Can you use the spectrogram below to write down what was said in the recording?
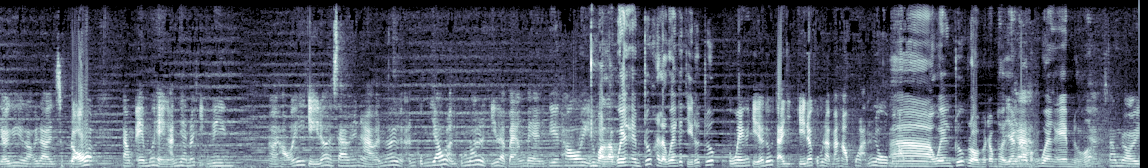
Vậy cái gọi là sụp đổ á. Xong em mới hẹn ảnh ra nói chuyện riêng rồi hỏi chị đó là sao thế nào? Anh nói là anh cũng giấu anh cũng nói là chỉ là bạn bè này kia thôi. Nhưng mà là quen em trước hay là quen cái chị đó trước? Quen cái chị đó trước tại vì chị đó cũng là bạn học của ảnh luôn học à quen trước rồi mà trong thời gian Dạ. đó vẫn quen em nữa. Dạ, xong rồi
